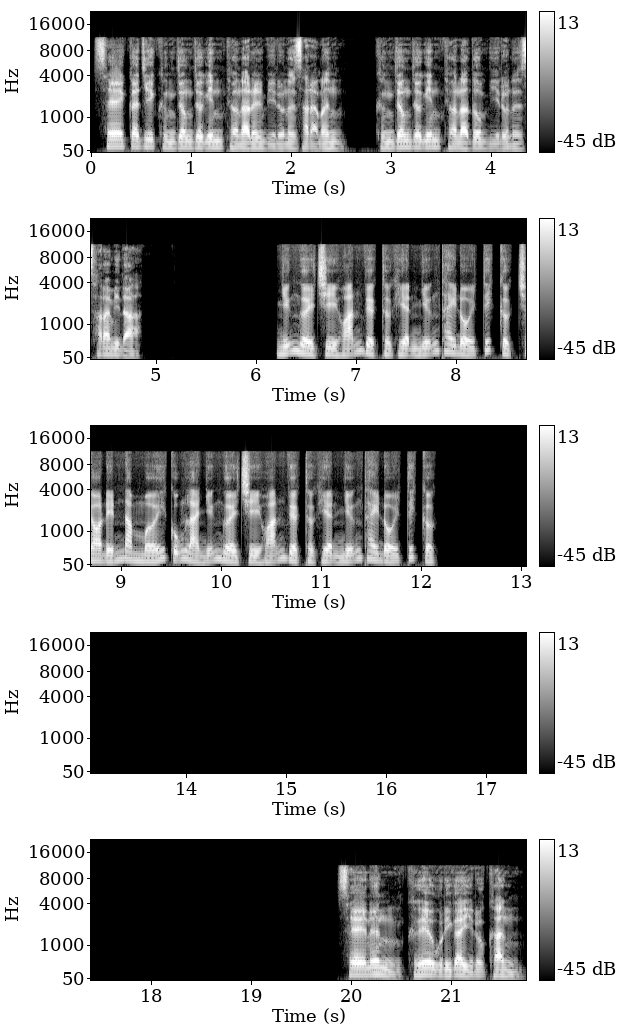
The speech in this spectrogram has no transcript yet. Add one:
새해까지 긍정적인 변화를 미루는 사람은 긍정적인 변화도 미루는 사람이다. Những người trì hoãn việc thực hiện những thay đổi tích cực cho đến năm mới cũng là những người trì hoãn việc thực hiện những thay đổi tích cực. 새해는 그해 우리가 이룩한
